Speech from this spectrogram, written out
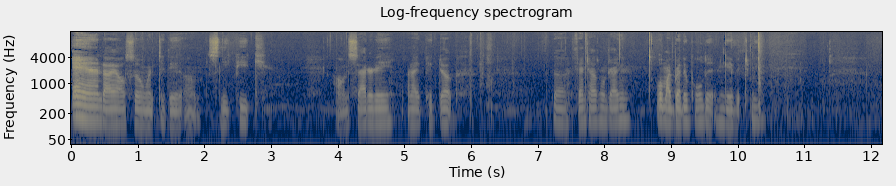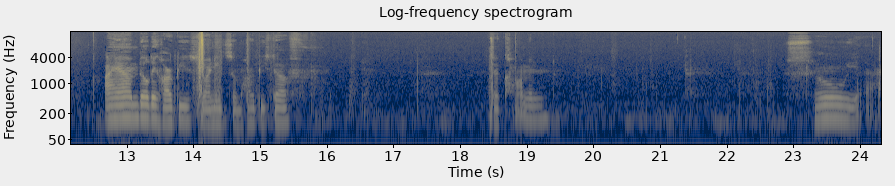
And I also went to the um, sneak peek on Saturday, and I picked up the Phantasmal Dragon. Well, my brother pulled it and gave it to me. I am building harpies, so I need some harpy stuff. It's a common. So, yeah,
